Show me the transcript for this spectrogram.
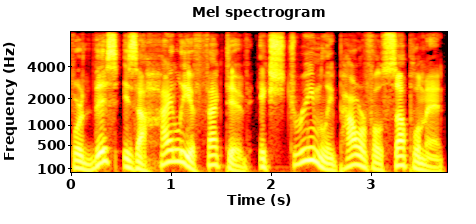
For this is a highly effective, extremely powerful supplement.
